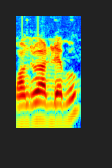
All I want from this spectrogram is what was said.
গন্ধরাজ লেবু।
